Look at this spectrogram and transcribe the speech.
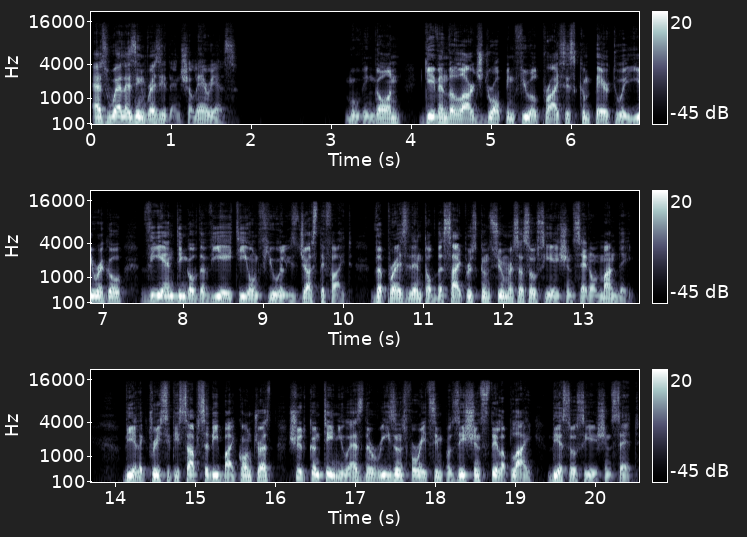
as well as in residential areas. Moving on, given the large drop in fuel prices compared to a year ago, the ending of the VAT on fuel is justified, the president of the Cyprus Consumers Association said on Monday. The electricity subsidy, by contrast, should continue as the reasons for its imposition still apply, the association said.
